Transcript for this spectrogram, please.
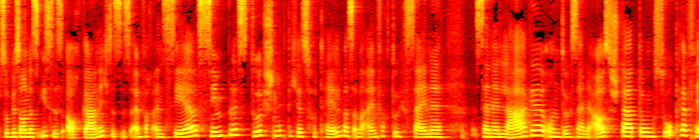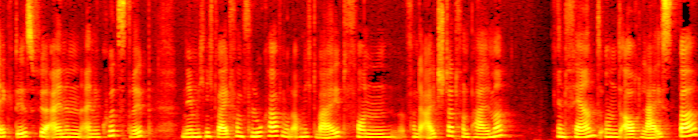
so besonders ist es auch gar nicht. Es ist einfach ein sehr simples, durchschnittliches Hotel, was aber einfach durch seine, seine Lage und durch seine Ausstattung so perfekt ist für einen, einen Kurztrip, nämlich nicht weit vom Flughafen und auch nicht weit von, von der Altstadt von Palma entfernt und auch leistbar.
